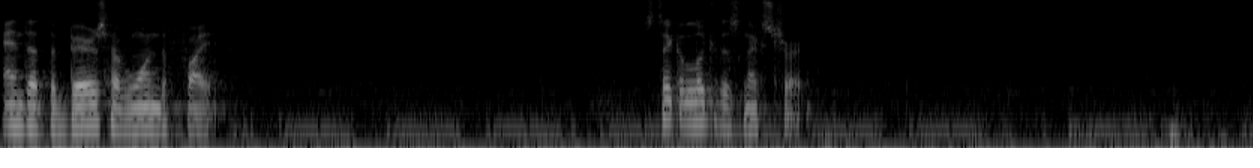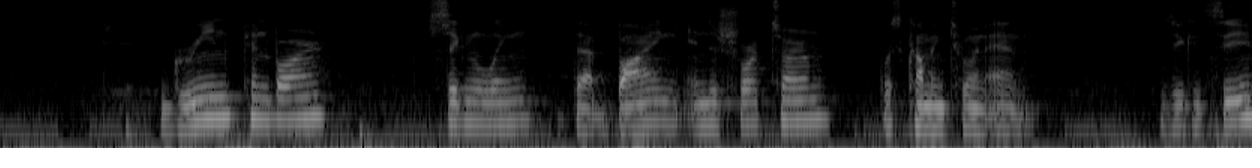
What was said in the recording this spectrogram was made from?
and that the Bears have won the fight. Let's take a look at this next chart. Green pin bar signaling that buying in the short term was coming to an end. As you can see,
